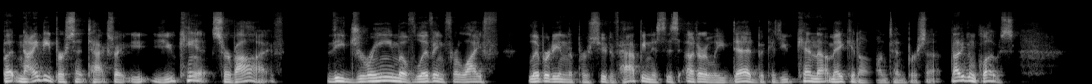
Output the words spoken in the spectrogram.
But 90% tax rate, you, you can't survive. The dream of living for life, liberty, and the pursuit of happiness is utterly dead because you cannot make it on 10%, not even close.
